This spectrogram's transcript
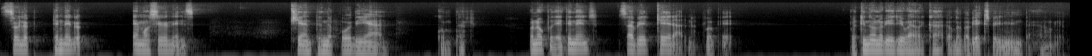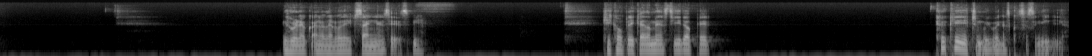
solo tener emociones que antes no podía contar. O no podía tener, saber qué era, porque, porque no lo había llevado a cabo, no lo había experimentado. Y bueno, a lo largo de los años es... Qué complicado me ha sido, pero creo que he hecho muy buenas cosas en mi vida.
